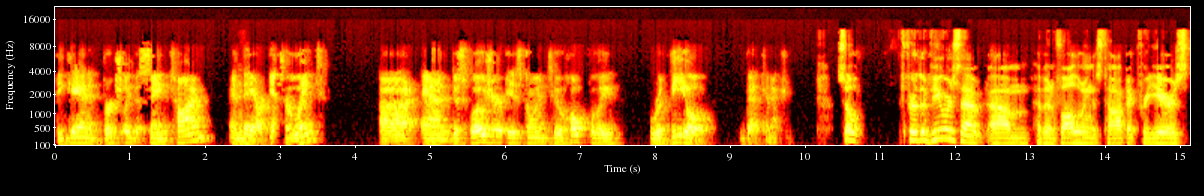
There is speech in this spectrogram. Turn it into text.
began at virtually the same time, and they are interlinked. Uh, and disclosure is going to hopefully reveal that connection. So, for the viewers that um, have been following this topic for years,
